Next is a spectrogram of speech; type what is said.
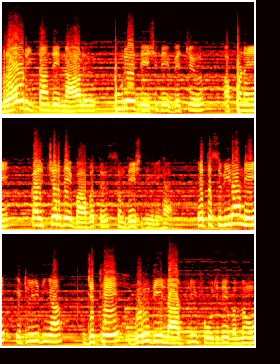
ਰੌ ਰੀਤਾਂ ਦੇ ਨਾਲ ਪੂਰੇ ਦੇਸ਼ ਦੇ ਵਿੱਚ ਆਪਣੇ ਕਲਚਰ ਦੇ ਬਾਬਤ ਸੰਦੇਸ਼ ਦੇ ਰਿਹਾ ਹੈ। ਇਹ ਤਸਵੀਰਾਂ ਨੇ ਇਟਲੀ ਦੀਆਂ, ਜਿੱਥੇ ਗੁਰੂ ਦੀ ਲਾਡਲੀ ਫੌਜ ਦੇ ਵੱਲੋਂ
